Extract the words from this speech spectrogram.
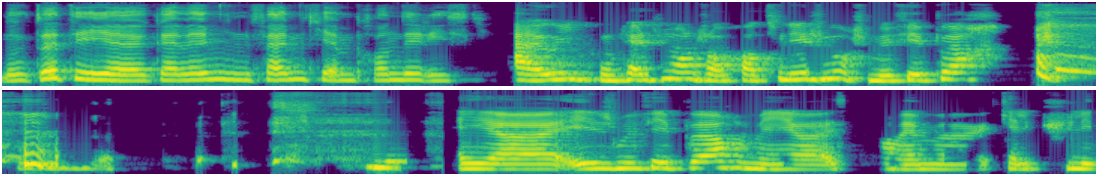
Donc toi, tu es euh, quand même une femme qui aime prendre des risques. Ah oui, complètement, j'en prends tous les jours, je me fais peur. et, euh, et je me fais peur, mais euh, c'est quand même calculé.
